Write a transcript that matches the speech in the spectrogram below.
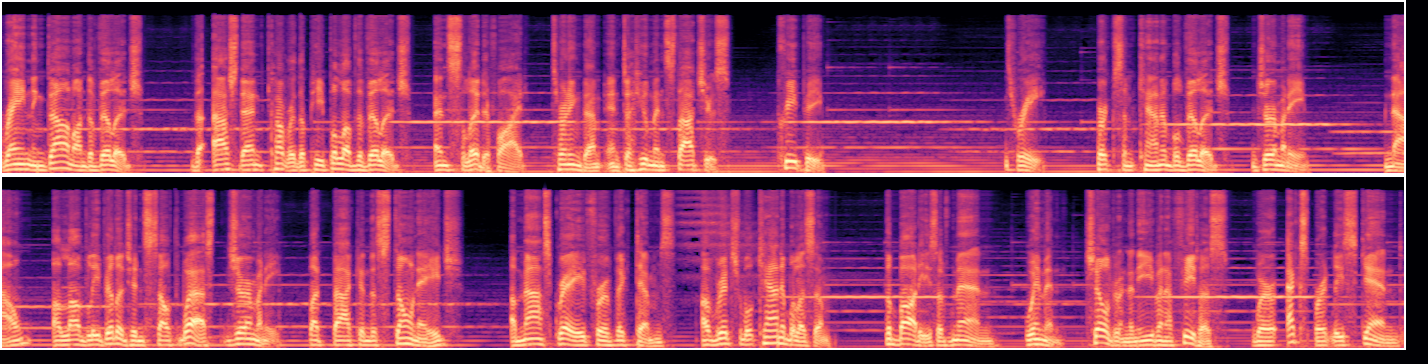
raining down on the village. The ash then covered the people of the village, and solidified, turning them into human statues. Creepy. 3. Herxheim Cannibal Village, Germany. Now, a lovely village in southwest Germany, but back in the Stone Age. A mass grave for victims of ritual cannibalism. The bodies of men, women, children and even a fetus, were expertly skinned,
